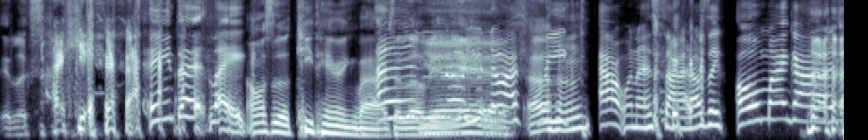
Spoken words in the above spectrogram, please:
it looks like yeah. Ain't that like? almost a little Keith Haring vibes I a little know, bit. Yeah. you know, I Uh-huh. freaked out when I saw it. I was like, "Oh my god,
